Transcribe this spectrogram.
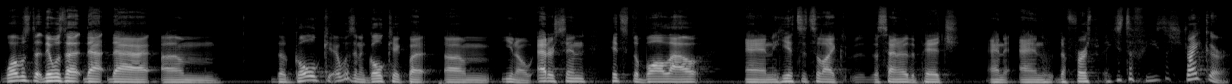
what was the there was that that that um the goal it wasn't a goal kick, but um you know Ederson hits the ball out and he hits it to like the center of the pitch. And and the first he's the he's the striker.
